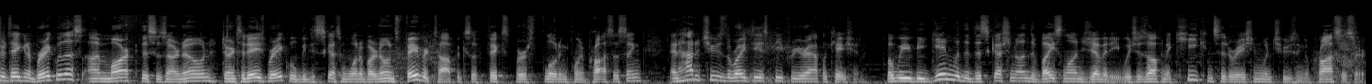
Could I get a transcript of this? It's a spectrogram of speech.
for taking a break with us. I'm Mark. This is Arnon. During today's break, we'll be discussing one of Arnon's favorite topics of fixed versus floating point processing and how to choose the right DSP for your application. But we begin with a discussion on device longevity, which is often a key consideration when choosing a processor.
